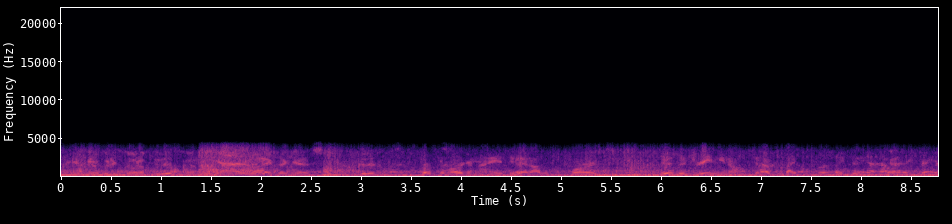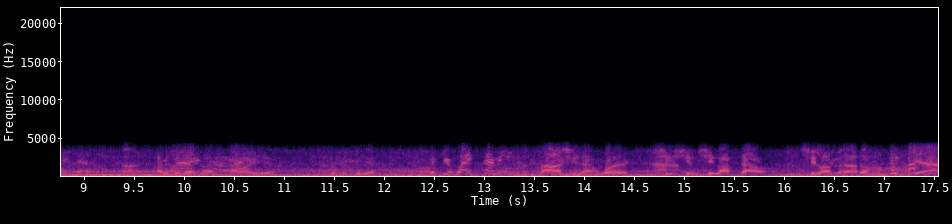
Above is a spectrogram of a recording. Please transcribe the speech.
guess nobody showed up to this one. Yeah, right, I guess. Because this is perfect organized. You got all the support. It was a dream, you know, to have bike support like this. Yeah, that was a dream right there. Hi, Mr. Mendoza. How are you? Good to see you. Is your wife coming? Uh, she's at work. She, she, she lost out. She lost out. Yeah.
